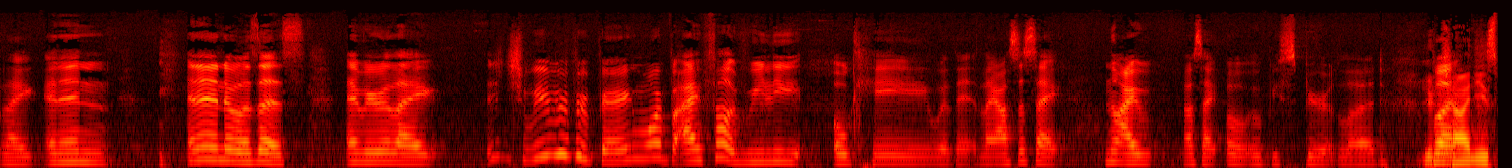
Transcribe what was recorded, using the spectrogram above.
like, and then, and then it was us, and we were like, should we be preparing more? But I felt really okay with it. Like I was just like, no, I, I was like, oh, it would be spirit led. Your but Chinese,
